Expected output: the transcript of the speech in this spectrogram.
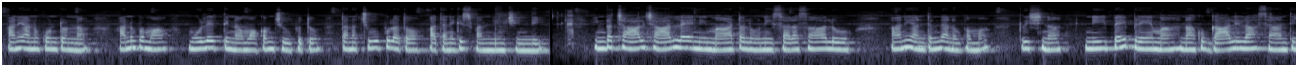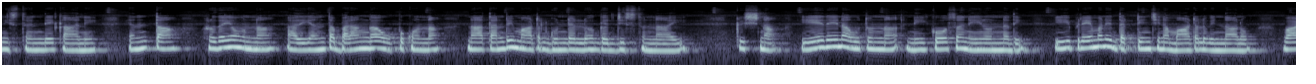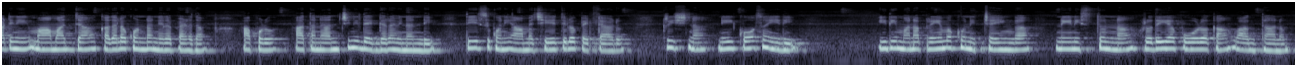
అని అనుకుంటున్నా. అనుపమ మూరెత్తిన ముఖం చూపుతూ తన చూపులతో అతనికి స్పందించింది. ఇంకా చాలు చాలులే నీ మాటలు నీ సరసాలు. అని అంటుంది అనుపమ. కృష్ణ నీపై ప్రేమ నాకు గాలిలా శాంతినిస్తుందే కానీ ఎంత హృదయం ఉన్నా అది ఎంత బలంగా ఒప్పుకున్నా నా తండ్రి మాటలు గుండెల్లో గర్జిస్తున్నాయి. కృష్ణ ఏదైనా అవుతున్నా నీకోసం నేనున్నది. ఈ ప్రేమని దట్టించిన మాటలు విన్నాను. వాటిని మా మధ్య కదలకుండా నిలబెడదాం. అప్పుడు అతని అంచిని దగ్గర వినండి. తీసుకొని ఆమె చేతిలో పెట్టాడు. కృష్ణ నీ కోసం ఇది. ఇది మన ప్రేమకు నిశ్చయంగా నేనిస్తున్న హృదయపూర్వక వాగ్దానం.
